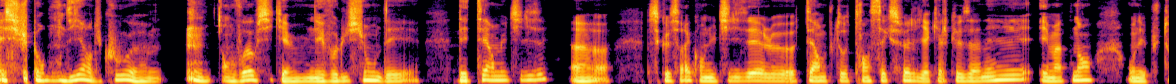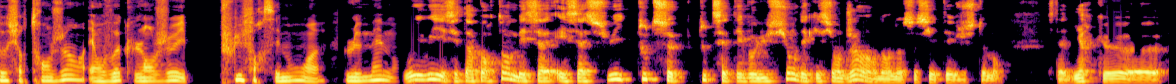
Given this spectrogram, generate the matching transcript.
Et si je peux rebondir, du coup, euh, on voit aussi qu'il y a une évolution des, des termes utilisés. Euh, parce que c'est vrai qu'on utilisait le terme plutôt transsexuel il y a quelques années, et maintenant on est plutôt sur transgenre, et on voit que l'enjeu est plus forcément euh, le même. Oui, oui, c'est important, mais ça et ça suit toute cette évolution des questions de genre dans nos sociétés justement. C'est-à-dire que euh,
